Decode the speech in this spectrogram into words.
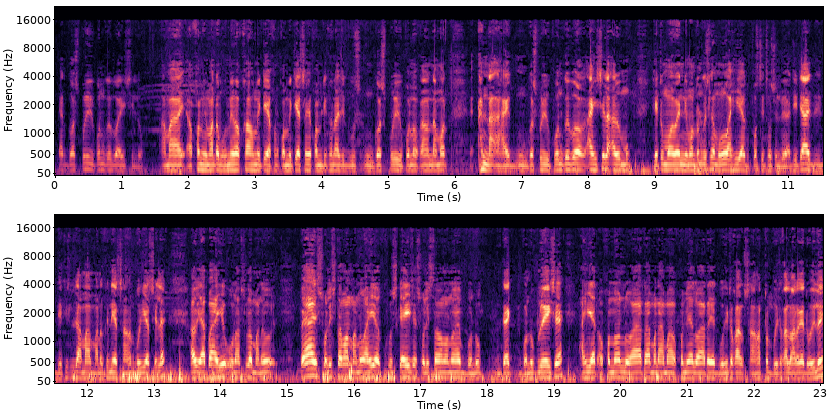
ইয়াত গছপুলি ৰোপণ কৰিব আহিছিলোঁ। আমাৰ অসম সীমান্ত ভূমি সুৰক্ষা সমিতি এখন কমিটি আছে সেই কমিটিখনে আজি গছ- গছপুলি ৰোপণৰ কাৰণ নামত গছপুলি ৰোপণ কৰিব আহিছিলে আৰু মোক সেইটো মই নিমন্ত্ৰণ কৰিছিলে ময়ো আহি ইয়াত উপস্থিত হৈছিলোঁ। তেতিয়া দেখিছিলোঁ যে আমাৰ মানুহখিনিয়ে ছাঁত বহি আছিলে আৰু ইয়াৰ পৰা আহি অৰুণাচলৰ মানুহ প্ৰায় চল্লিছটামান মানুহ আহি খোজকাঢ়ি আহিছে চল্লিছটামান মানুহে বন্দুক ডাইৰেক্ট বন্দুক লৈ আহিছে। আহি ইয়াত অসমৰ ল'ৰা এটা মানে আমাৰ অসমীয়া ল'ৰা এটা ইয়াত বহি থকা ছাঁহত বহি থকা ল'ৰাটাকে ধৰি লৈ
